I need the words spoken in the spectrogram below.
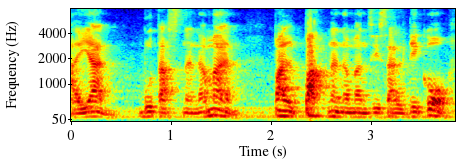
Ayan, butas na naman. Palpak na naman si Saldico.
